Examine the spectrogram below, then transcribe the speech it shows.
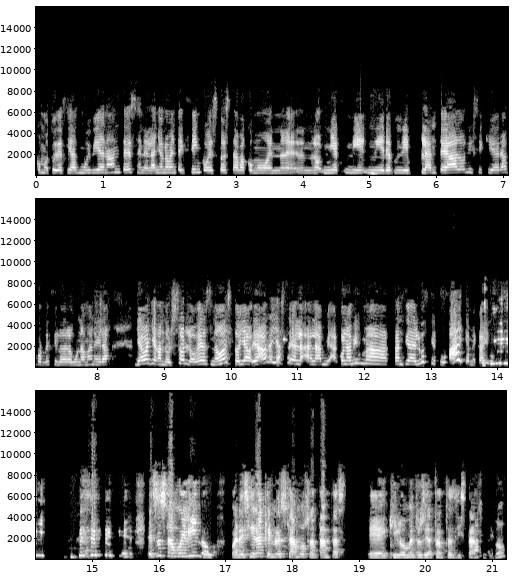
como tú decías muy bien antes, en el año 95 esto estaba como en, ni, ni, planteado ni siquiera, por decirlo de alguna manera. Ya va llegando el sol, ¿lo ves, no? Estoy ahora ya estoy con la misma cantidad de luz que tú. ¡Ay, que me caigo! Eso está muy lindo. Pareciera que no estamos a tantas eh, kilómetros y a tantas distancias, ¿no?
